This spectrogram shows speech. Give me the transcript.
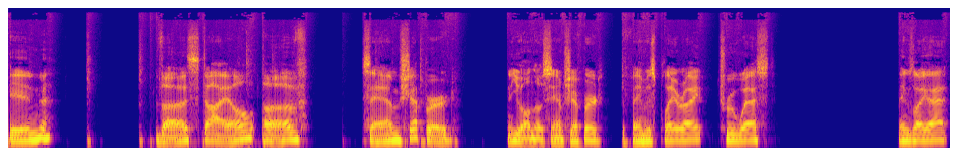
in the style of Sam Shepard. You all know Sam Shepard the famous playwright, True West, things like that.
